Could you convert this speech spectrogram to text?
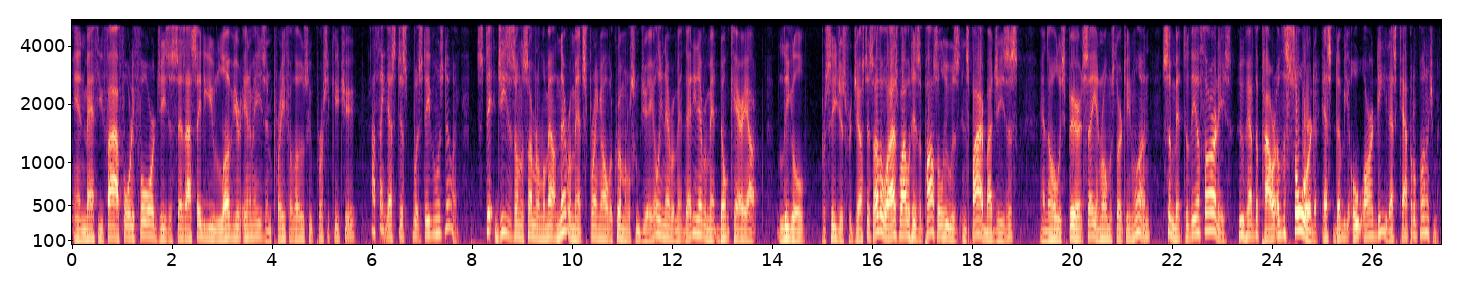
In Matthew 5:44, Jesus says, "I say to you, love your enemies and pray for those who persecute you." I think that's just what Stephen was doing. St- Jesus on the Sermon on the Mount never meant spring all the criminals from jail. He never meant that. He never meant don't carry out legal procedures for justice. Otherwise, why would his apostle, who was inspired by Jesus and the Holy Spirit, say in Romans 13:1, submit to the authorities who have the power of the sword, S W O R D. That's capital punishment.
